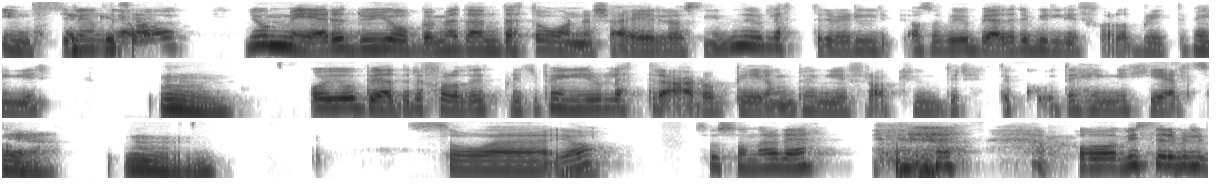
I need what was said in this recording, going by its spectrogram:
innstillingen. Jo mer du jobber med den 'dette ordner seg'-løsningen jo, vil, altså, jo bedre vil ditt forhold bli til penger. Mm. Og jo bedre forholdet ditt blir til penger, jo lettere er det å be om penger fra kunder. Det, det henger helt sammen. Ja. Mm. Så eh, ja, så sånn er det. og hvis, vil,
